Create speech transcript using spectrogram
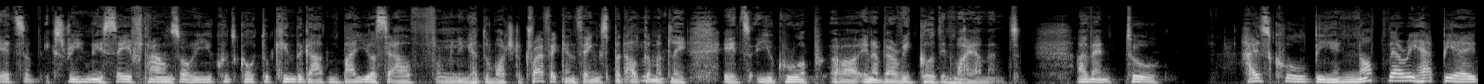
It's an extremely safe town. So you could go to kindergarten by yourself. I mean, you had to watch the traffic and things, but ultimately it's, you grew up uh, in a very good environment. I went to high school being not very happy. I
